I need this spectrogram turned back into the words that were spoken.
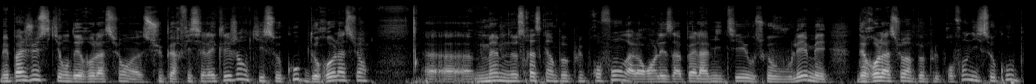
mais pas juste qui ont des relations euh, superficielles avec les gens, qui se coupent de relations, euh, même ne serait-ce qu'un peu plus profondes. Alors on les appelle amitié ou ce que vous voulez, mais des relations un peu plus profondes, ils se coupent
